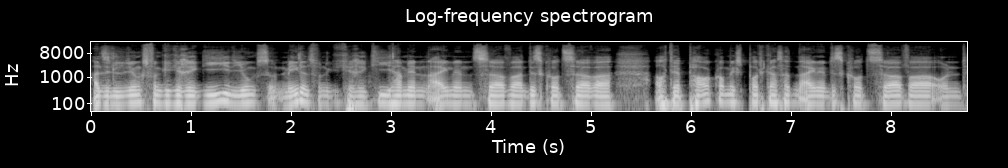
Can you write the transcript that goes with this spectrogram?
Also die Jungs von Gigeregie, die Jungs und Mädels von Gigeregie haben ja einen eigenen Server, einen Discord-Server. Auch der Power Comics Podcast hat einen eigenen Discord-Server und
